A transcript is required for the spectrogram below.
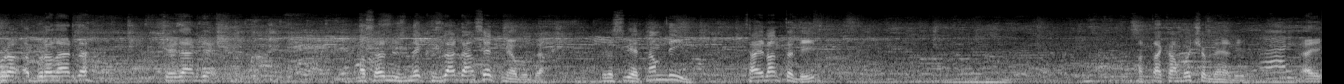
Bura, buralarda şeylerde masanın üzerinde kızlar dans etmiyor burada. Burası Vietnam değil. Tayland da değil. Hatta Kamboçya bile değil. Ay. Ay,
